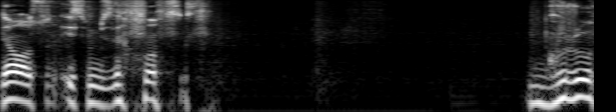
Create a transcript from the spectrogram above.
Ne olsun ismimiz ne olsun? Guru.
